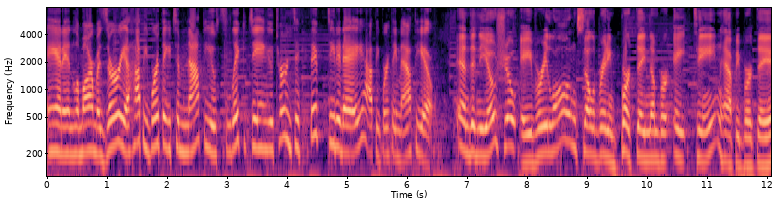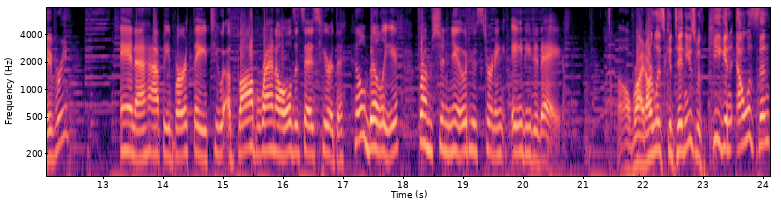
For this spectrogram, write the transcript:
And in Lamar, Missouri, a happy birthday to Matthew Slickding, who turns 50 today. Happy birthday, Matthew. And in Neosho, Avery Long celebrating birthday number 18. Happy birthday, Avery. And a happy birthday to Bob Reynolds. It says here, the hillbilly from Chanute, who's turning 80 today. All right, our list continues with Keegan Ellison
